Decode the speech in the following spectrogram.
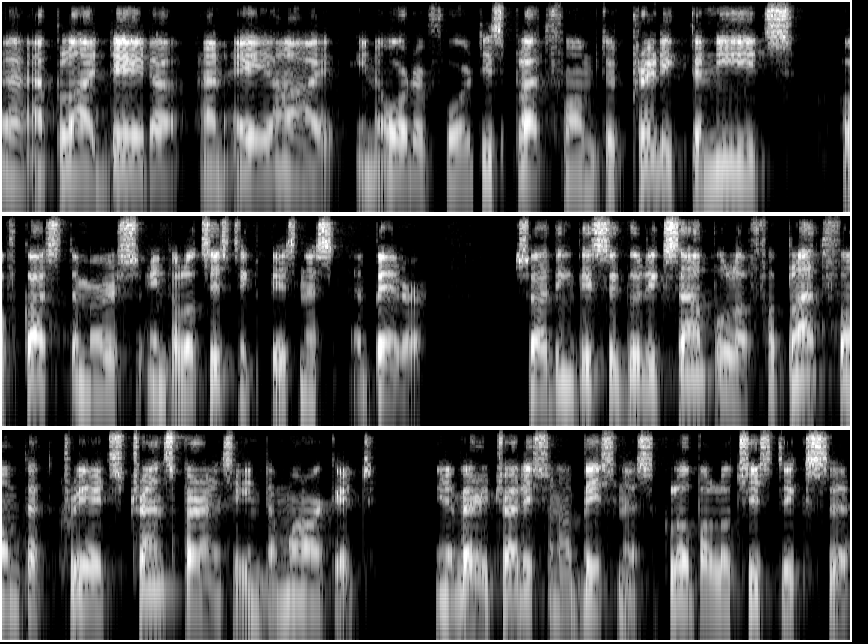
uh, apply data and AI in order for this platform to predict the needs of customers in the logistics business uh, better. So I think this is a good example of a platform that creates transparency in the market in a very traditional business, global logistics, uh,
